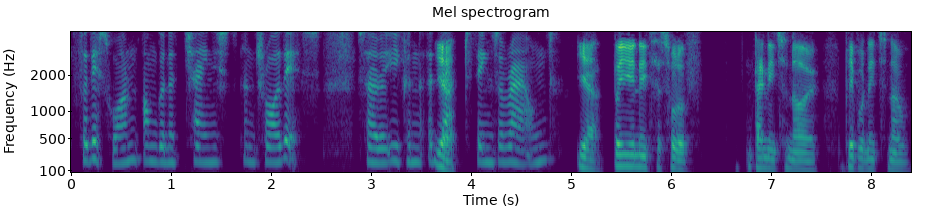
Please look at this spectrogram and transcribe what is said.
for this one i'm going to change and try this so that you can adapt Yeah. things around Yeah, but you need to sort of, they need to know, people need to know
